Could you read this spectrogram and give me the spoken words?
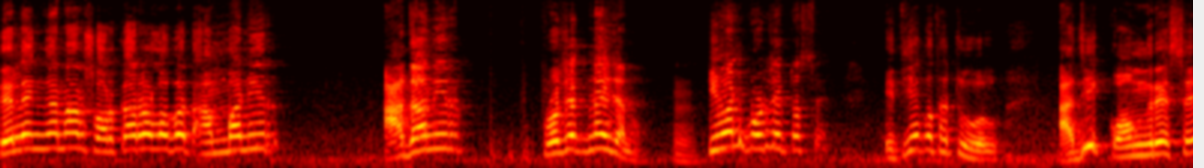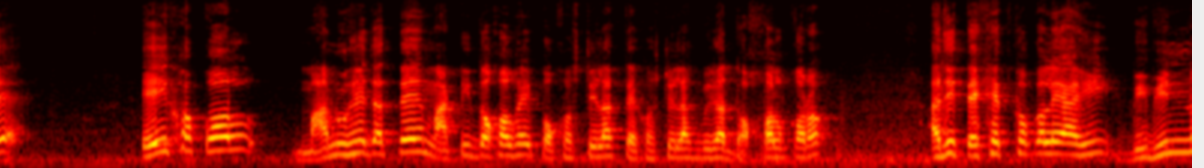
তেলেংগানাৰ চৰকাৰৰ লগত আম্বানীৰ আদানীৰ প্ৰজেক্ট নাই জানো? কিমান প্ৰজেক্ট আছে? এতিয়া কথাটো হ'ল আজি কংগ্ৰেছে এইসকল মানুহে যাতে মাটি দখল হৈ পঁয়ষষ্ঠি লাখ তেষষ্ঠি লাখ বিঘা দখল কৰক আজি তেখেতসকলে আহি বিভিন্ন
